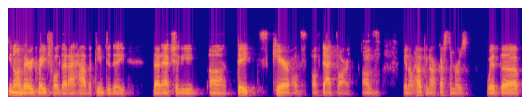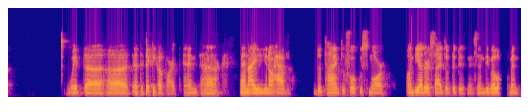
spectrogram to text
you know I'm very grateful that I have a team today that actually uh, takes care of of that part of you know helping our customers with the with uh, uh, the technical part, and uh, and I you know have the time to focus more on the other sides of the business and development.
